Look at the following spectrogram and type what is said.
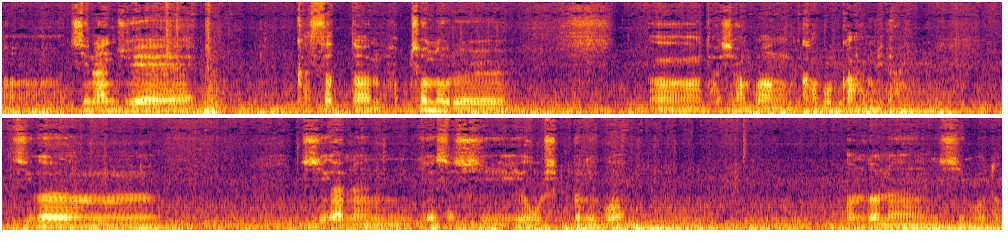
어, 지난주에 갔었던 합천호를 어, 다시 한번 가볼까 합니다. 지금 시간은 6시 50분이고 온도는 15도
